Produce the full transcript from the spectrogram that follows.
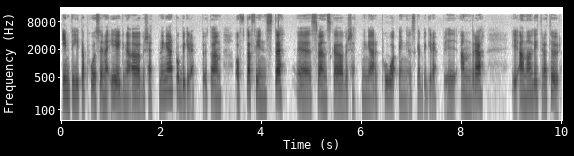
inte hitta på sina egna översättningar på begrepp utan ofta finns det eh, svenska översättningar på engelska begrepp i, andra, i annan litteratur.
